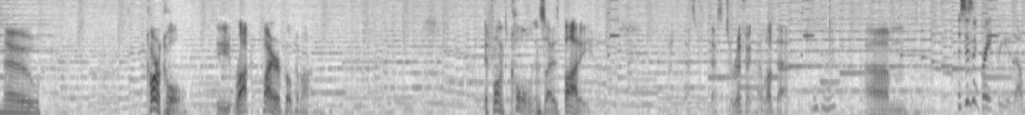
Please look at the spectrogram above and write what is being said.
No. Carkol, the rock fire Pokemon. It forms coal inside his body. That's that's terrific. I love that. hmm Um, This isn't great for you though.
